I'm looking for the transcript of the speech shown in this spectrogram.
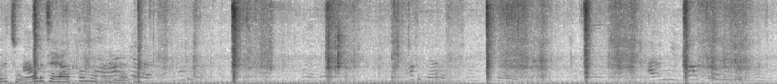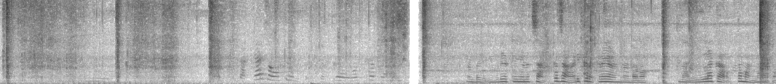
ഒരു ചോട് ചേർത്തൊന്നും കാണില്ല കേട്ടോ. ഉണ്ട് ഇവിടെയൊക്കെ ഇങ്ങനെ ചക്ക ചാടി കിടക്കണേ കണ്ടുണ്ടോ നല്ല കറുത്ത മണ്ണാട്ടോ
